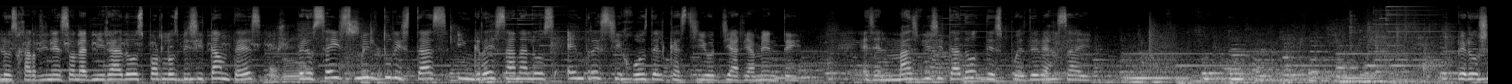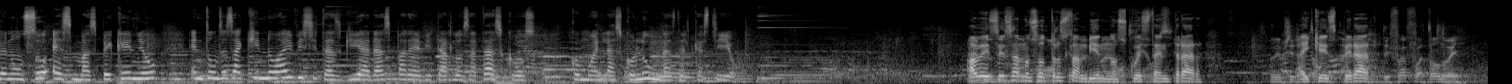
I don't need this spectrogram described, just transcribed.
Los jardines son admirados por los visitantes, pero 6.000 turistas ingresan a los entresijos del castillo diariamente. Es el más visitado después de Versailles. Pero Chenonceau es más pequeño, entonces aquí no hay visitas guiadas para evitar los atascos, como en las columnas del castillo. A veces a nosotros también nos cuesta entrar. Hay que esperar.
